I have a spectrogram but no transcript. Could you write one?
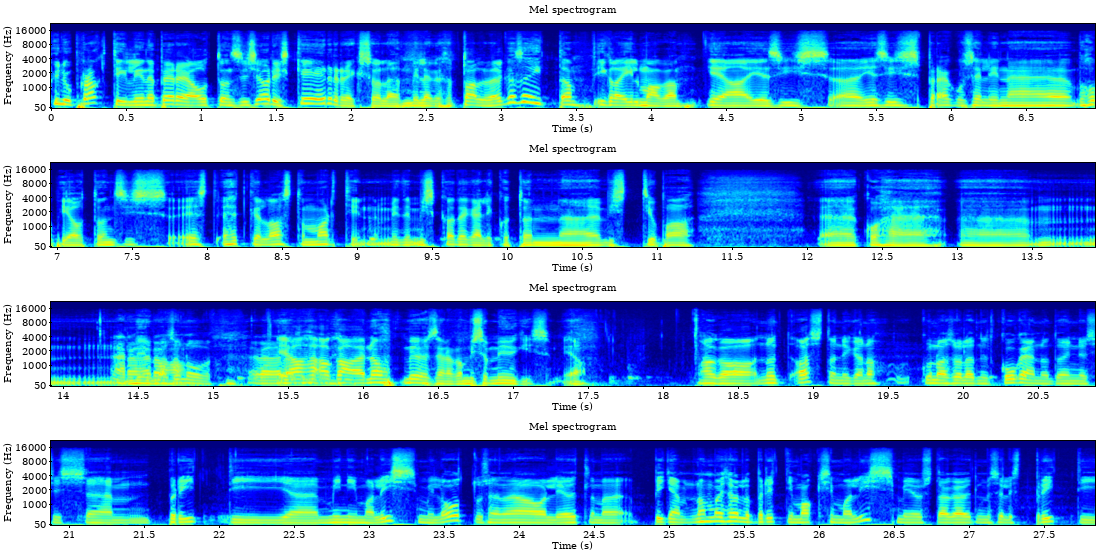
minu praktiline pereauto on siis Yaris GR, eks ole, millega saab talvel ka sõita iga ilmaga ja, ja siis, ja siis praegu selline hobiauto on siis hetkel Aston Martin, mis ka tegelikult on äh, vist juba äh, kohe äh, ära, ära sõnu. jah, aga noh, ühesõnaga, mis on müügis, jah aga no Astoniga noh, kuna sa oled nüüd kogenud, on ju, siis ähm, Briti äh, minimalismi lootuse näol ja ütleme, pigem noh, ma ei saa öelda Briti maksimalismi just, aga ütleme sellist Briti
